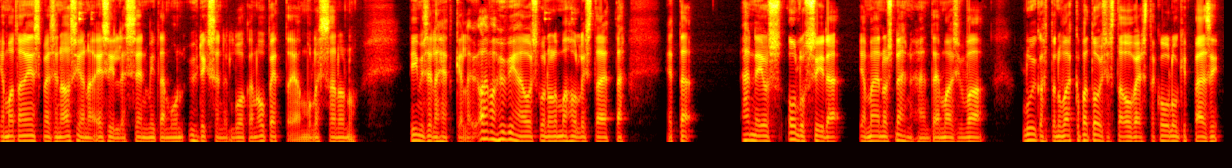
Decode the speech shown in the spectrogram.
ja mä otan ensimmäisenä asiana esille sen, mitä mun yhdeksännen luokan opettaja on mulle sanonut viimeisellä hetkellä. Aivan hyvinhän olisi voinut olla mahdollista, että, että hän ei olisi ollut siinä ja mä en olisi nähnyt häntä ja mä olisin vaan luikahtanut vaikkapa toisesta ovesta, kouluunkin pääsi,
